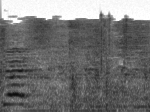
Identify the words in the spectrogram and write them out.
Good.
